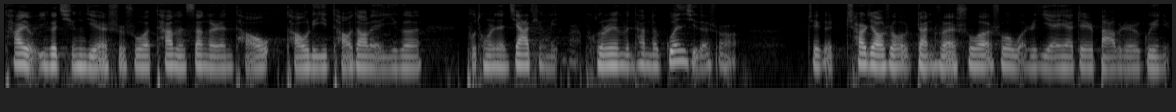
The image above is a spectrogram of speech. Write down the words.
他有一个情节是说，他们三个人逃逃离，逃到了一个普通人的家庭里边。普通人问他们的关系的时候，这个叉教授站出来说：“说我是爷爷，这是爸爸，这是闺女。”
